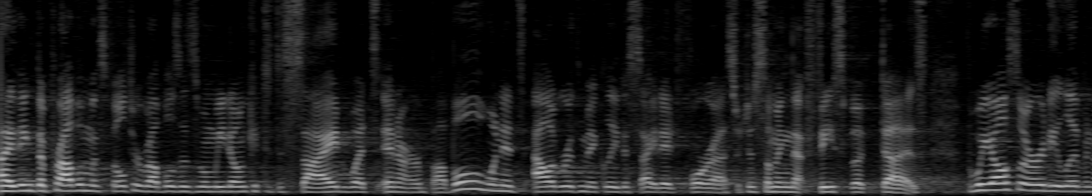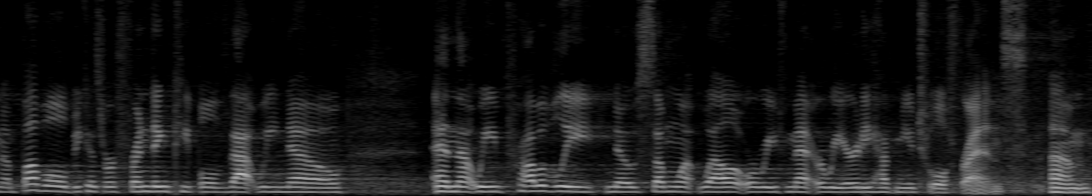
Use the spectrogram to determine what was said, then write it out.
I think the problem with filter bubbles is when we don't get to decide what's in our bubble when it's algorithmically decided for us, which is something that Facebook does. But we also already live in a bubble because we're friending people that we know and that we probably know somewhat well or we've met or we already have mutual friends. Um,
